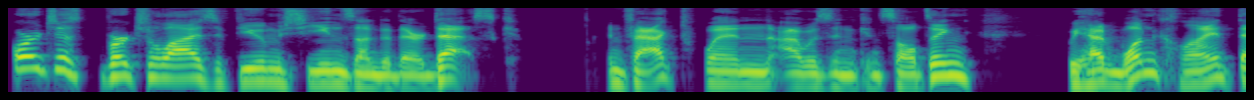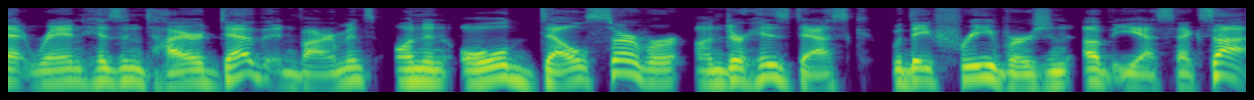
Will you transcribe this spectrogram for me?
or just virtualize a few machines under their desk. In fact, when I was in consulting, we had one client that ran his entire dev environment on an old Dell server under his desk with a free version of ESXi.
